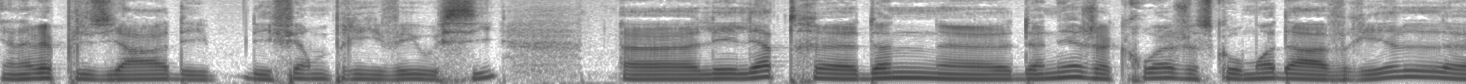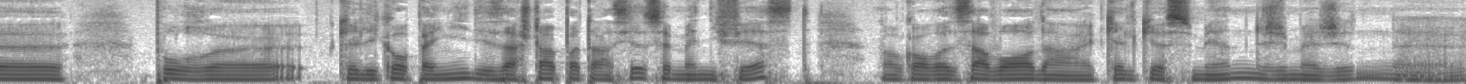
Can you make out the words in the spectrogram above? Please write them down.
il y en avait plusieurs, des, des firmes privées aussi. Euh, les lettres donnent, donnaient, je crois, jusqu'au mois d'avril pour euh, que les compagnies, les acheteurs potentiels se manifestent. Donc, on va le savoir dans quelques semaines, j'imagine. Euh,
